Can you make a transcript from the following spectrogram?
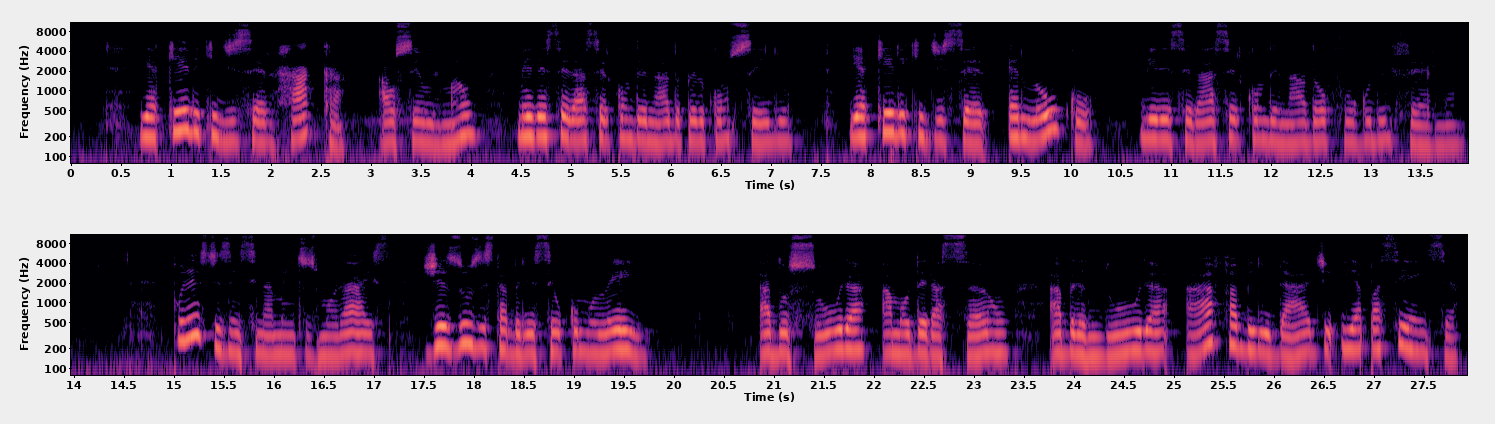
E aquele que disser raca ao seu irmão merecerá ser condenado pelo conselho. E aquele que disser é louco merecerá ser condenado ao fogo do inferno. Por estes ensinamentos morais, Jesus estabeleceu como lei a doçura, a moderação, a brandura, a afabilidade e a paciência,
